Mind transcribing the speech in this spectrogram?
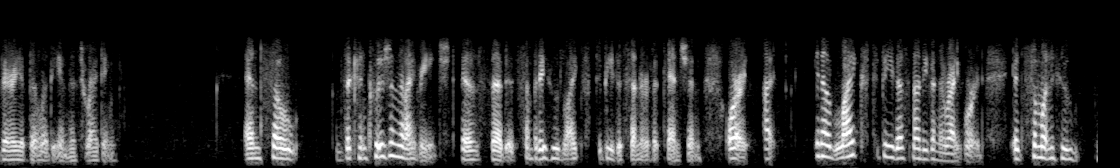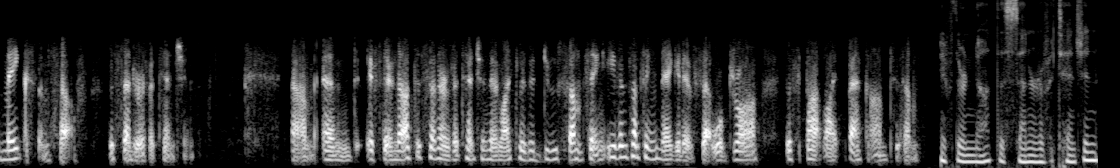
variability in this writing. And so, the conclusion that I reached is that it's somebody who likes to be the center of attention, or I, you know, likes to be. That's not even the right word. It's someone who makes themselves the center of attention. Um, and if they're not the center of attention, they're likely to do something, even something negative, that will draw the spotlight back onto them. If they're not the center of attention,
